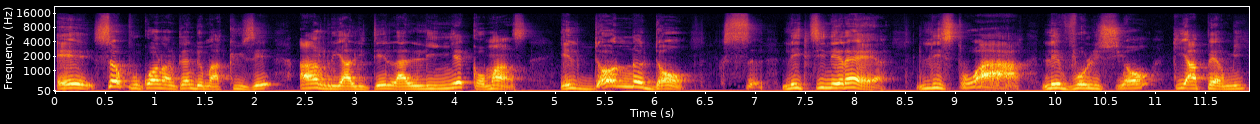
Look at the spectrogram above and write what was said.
Et ce pourquoi on est en train de m'accuser, en réalité, la lignée commence. Il donne donc l'itinéraire, l'histoire, l'évolution qui a permis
